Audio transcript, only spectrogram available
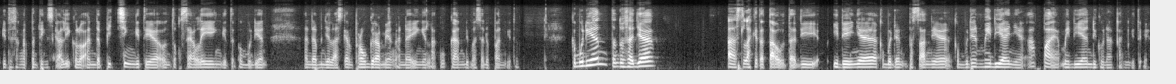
itu sangat penting sekali kalau Anda pitching gitu ya untuk selling gitu kemudian Anda menjelaskan program yang Anda ingin lakukan di masa depan gitu. Kemudian tentu saja uh, setelah kita tahu tadi idenya, kemudian pesannya, kemudian medianya, apa ya media yang digunakan gitu ya.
